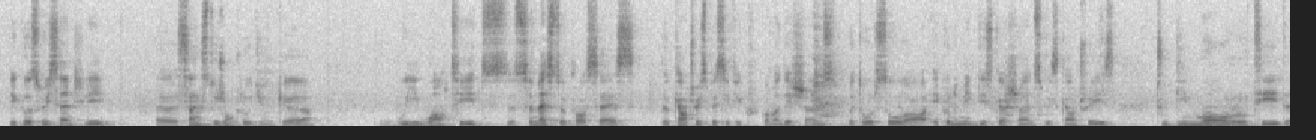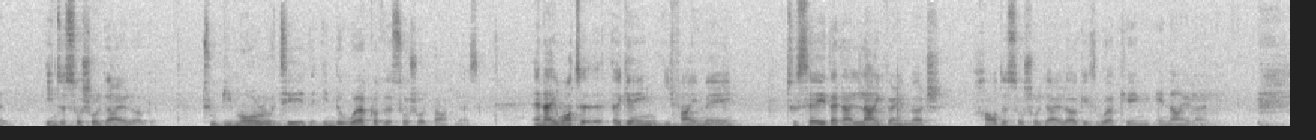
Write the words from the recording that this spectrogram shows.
Because recently, uh, thanks to Jean-Claude Juncker, we wanted the semester process, the country-specific recommendations, but also our economic discussions with countries to be more rooted in the social dialogue, to be more rooted in the work of the social partners. And I want, uh, again, if I may, to say that I like very much how the social dialogue is working in Ireland.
